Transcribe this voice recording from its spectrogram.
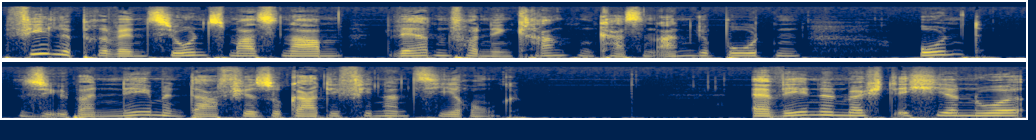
Viele Präventionsmaßnahmen werden von den Krankenkassen angeboten und sie übernehmen dafür sogar die Finanzierung. Erwähnen möchte ich hier nur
